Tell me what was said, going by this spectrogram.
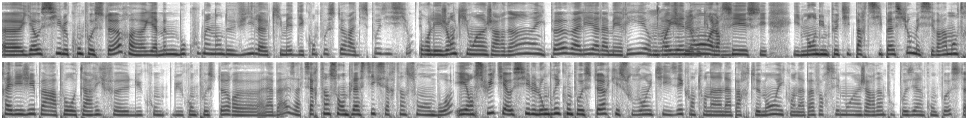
Euh, il y a aussi le composteur. Euh, il y a même beaucoup maintenant de villes qui mettent des composteurs à disposition pour les gens qui ont un jardin. Ils peuvent aller à la mairie Ouais, moyennant. Alors c'est, c'est, ils demandent une petite participation, mais c'est vraiment très léger par rapport au tarif euh, du, com- du composteur à la base. Certains sont en plastique, certains sont en bois. Et ensuite, il y a aussi le lombricomposteur qui est souvent utilisé quand on a un appartement et qu'on n'a pas forcément un jardin pour poser un compost.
